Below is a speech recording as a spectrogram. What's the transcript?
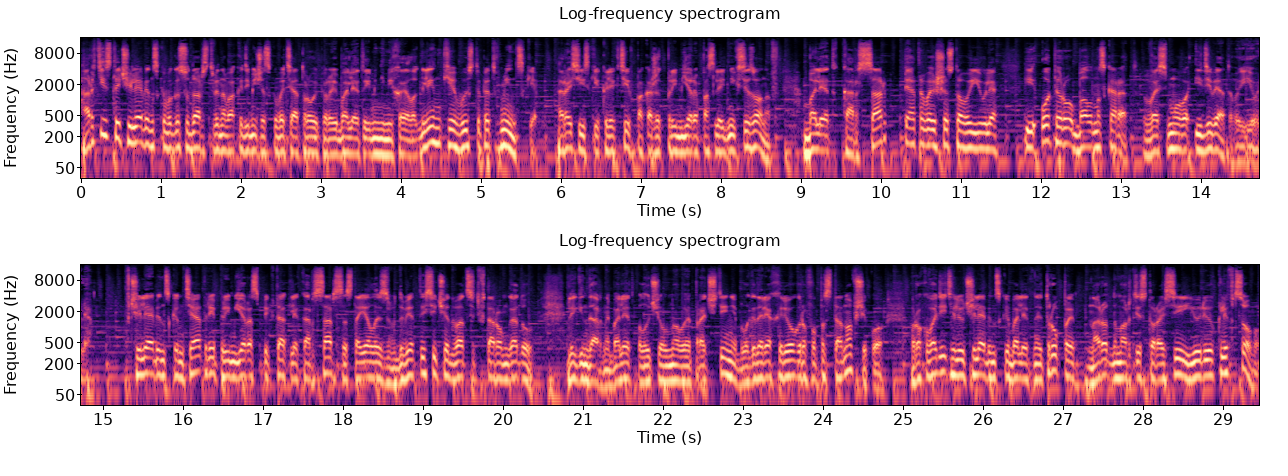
Артисты Челябинского государственного академического театра оперы и балета имени Михаила Глинки выступят в Минске. Российский коллектив покажет премьеры последних сезонов. Балет «Корсар» 5 и 6 июля и оперу «Бал-маскарад» 8 и 9 июля. Челябинском театре премьера спектакля «Корсар» состоялась в 2022 году. Легендарный балет получил новое прочтение благодаря хореографу-постановщику, руководителю Челябинской балетной труппы, народному артисту России Юрию Клевцову.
